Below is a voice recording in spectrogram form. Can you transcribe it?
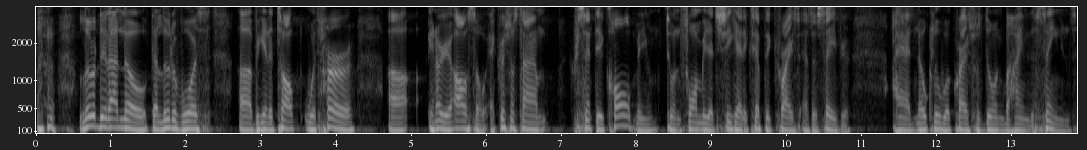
little did I know that little voice uh, began to talk with her uh, in her ear also. At Christmas time, Cynthia called me to inform me that she had accepted Christ as her Savior. I had no clue what Christ was doing behind the scenes,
